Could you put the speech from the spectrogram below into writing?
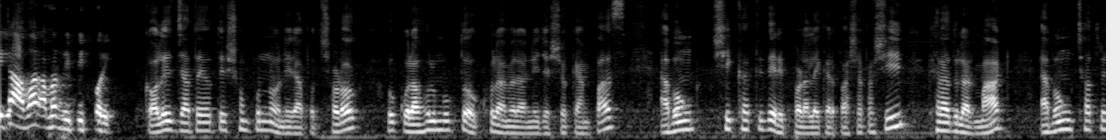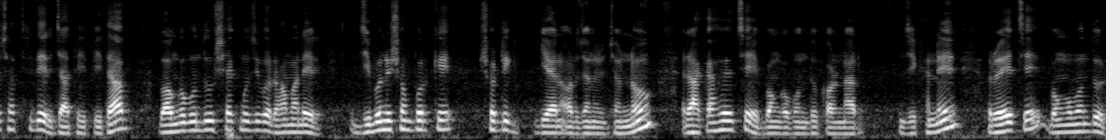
এটা আবার আমরা রিপিট করি। কলেজ যাতায়াতের সম্পূর্ণ নিরাপদ সড়ক ও কোলাহলমুক্ত খোলামেলা নিজস্ব ক্যাম্পাস এবং শিক্ষার্থীদের পড়ালেখার পাশাপাশি খেলাধুলার মাঠ এবং ছাত্রছাত্রীদের জাতির পিতাব বঙ্গবন্ধু শেখ মুজিবুর রহমানের জীবনী সম্পর্কে সঠিক জ্ঞান অর্জনের জন্য রাখা হয়েছে বঙ্গবন্ধু কর্নার। যেখানে রয়েছে বঙ্গবন্ধুর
